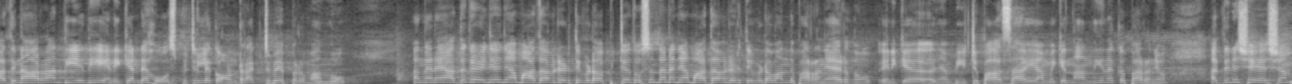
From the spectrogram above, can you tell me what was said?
പതിനാറാം തീയതി എനിക്ക് എന്റെ ഹോസ്പിറ്റലിലെ കോൺട്രാക്റ്റ് പേപ്പറും വന്നു. അങ്ങനെ അത് കഴിഞ്ഞ് ഞാൻ മാതാവിന്റെ അടുത്ത് ഇവിടെ പിറ്റേ ദിവസം തന്നെ ഞാൻ മാതാവിന്റെ അടുത്ത് ഇവിടെ വന്ന് പറഞ്ഞായിരുന്നു. എനിക്ക് ഞാൻ ബീറ്റ് പാസ്സായി അമ്മയ്ക്ക് നന്ദി എന്നൊക്കെ പറഞ്ഞു. അതിനുശേഷം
